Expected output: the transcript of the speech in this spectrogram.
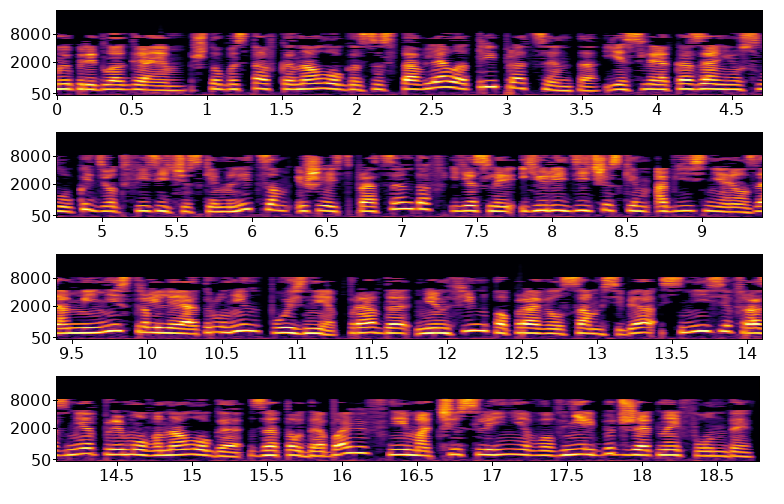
Мы предлагаем, чтобы ставка налога составляла 3%, если оказание услуг идет физическим лицам, и 6%, если юридическим, объяснял замминистра Илья Трунин. Позднее, правда, Минфин поправил сам себя, снизив размер прямого налога, зато добавив к ним отчисления во внебюджетные фонды.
